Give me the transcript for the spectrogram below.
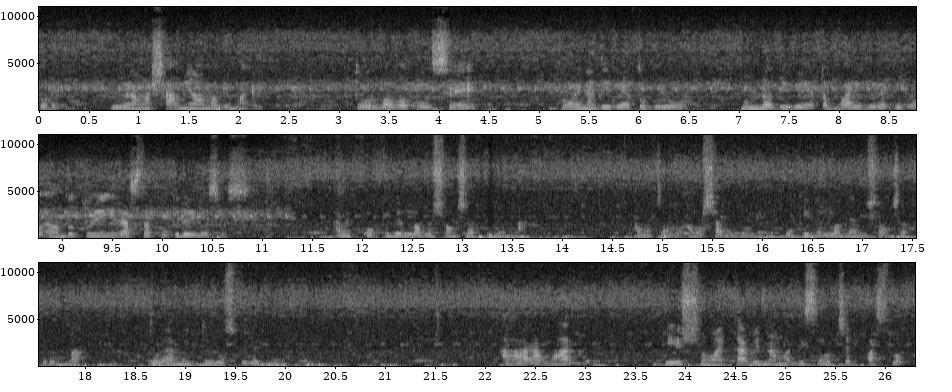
করে। ইভেন আমার স্বামীও আমাকে মারে। তোর বাবা বলছে গয়না দিবে এতগুলো, হুন্ডা দিবে, একটা বাড়ি করে দিব। এখন তো তুই রাস্তা ফকিরে গেছিস। আমি ফকিরের লগে সংসার করুন না। আমার আমার স্বামী বলে, ফকিরের লগে আমি সংসার করুন না, তোরে আমি ডিভোর্স করে দিই আর আমার বিয়ের সময় কাবির নামা দিছে হচ্ছে পাঁচ লক্ষ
